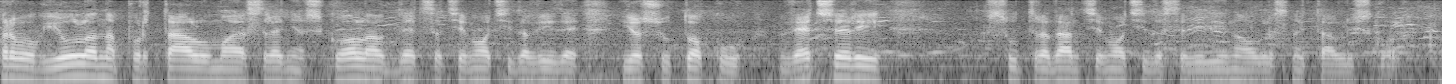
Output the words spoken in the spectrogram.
1. jula na portalu Moja srednja škola. Deca će moći da vide još u toku večeri. Sutra dan će moći da se vidi na oglasnoj tabli škola.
